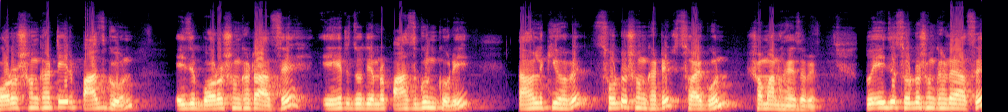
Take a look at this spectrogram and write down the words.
বড় সংখ্যাটির পাঁচ গুণ, এই যে বড় সংখ্যাটা আছে, এর যদি আমরা পাঁচ গুণ করি, তাহলে কি হবে? ছোট সংখ্যাটির ছয় গুণ সমান হয়ে যাবে। তো এই যে ছোট সংখ্যাটা আছে,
